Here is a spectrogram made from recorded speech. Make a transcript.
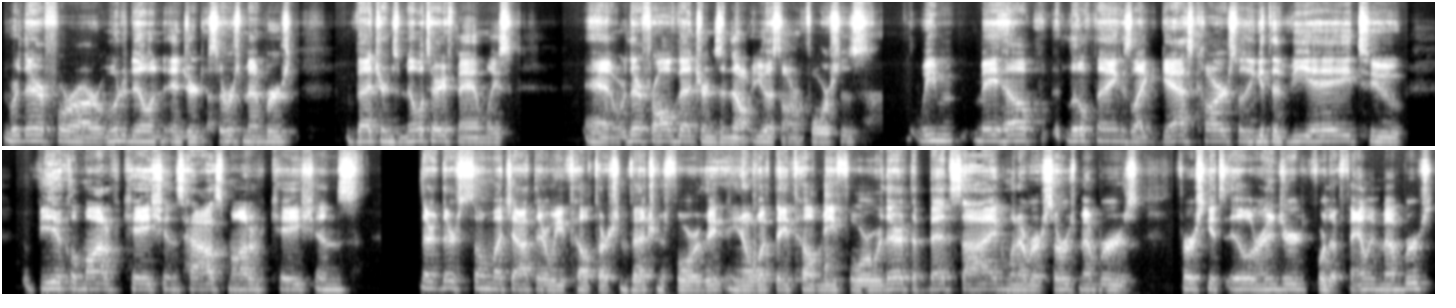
We're there for our wounded, ill, and injured service members, veterans, military families, and we're there for all veterans in the U.S. Armed Forces. We may help little things like gas cards so they can get the VA to vehicle modifications, house modifications. There, there's so much out there we've helped our veterans for. They, you know what they've helped me for. We're there at the bedside whenever a service member first gets ill or injured for the family members.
